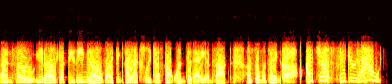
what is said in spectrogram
And so, you know, I'll get these emails. I think I actually just got one today, in fact, of someone saying, I just figured out.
